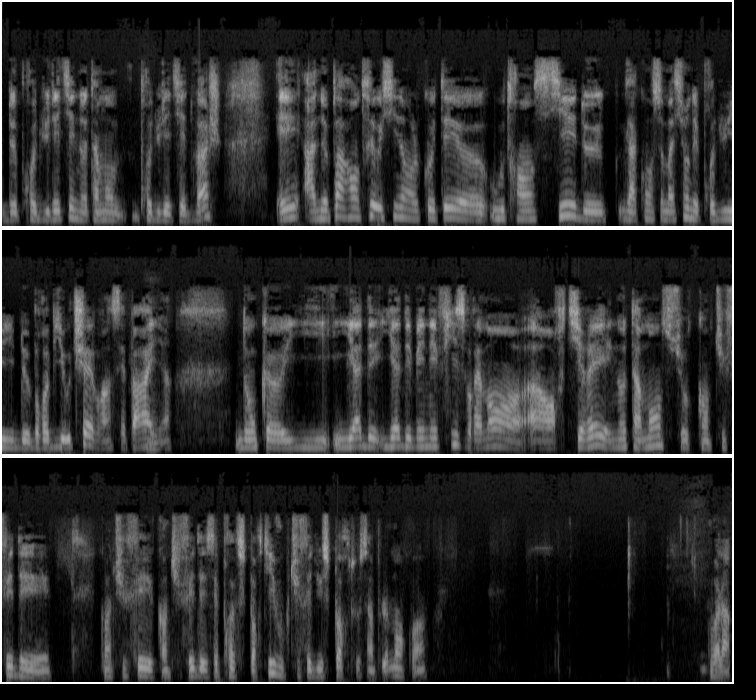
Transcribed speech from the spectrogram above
de produits laitiers, notamment produits laitiers de vache, et à ne pas rentrer aussi dans le côté euh, outrancier de la consommation des produits de brebis ou de chèvre. hein, c'est pareil. hein. Donc euh, il y, a des y a des bénéfices vraiment à en retirer, et notamment sur quand tu fais des quand tu fais quand tu fais des épreuves sportives ou que tu fais du sport tout simplement quoi. Voilà.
